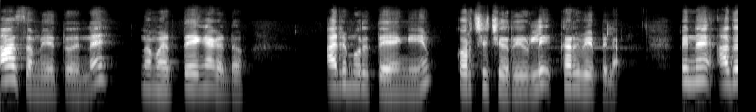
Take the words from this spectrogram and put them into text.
ആ സമയത്ത് തന്നെ നമ്മൾ തേങ്ങ കണ്ടോ? അരമുറി തേങ്ങയും കുറച്ച് ചെറിയുള്ളി കറിവേപ്പില. പിന്നെ അത്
